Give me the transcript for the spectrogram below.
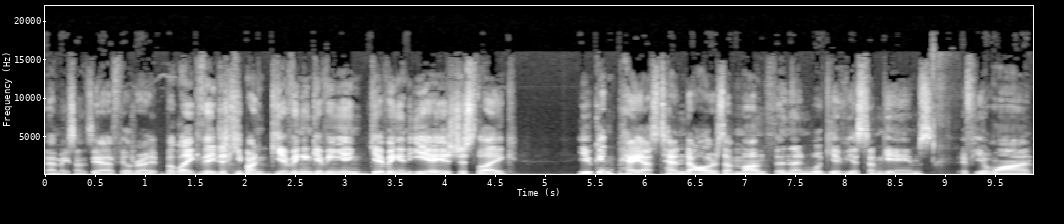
that makes sense. Yeah, that feels right. But like they just keep on giving and giving and giving, and EA is just like, you can pay us ten dollars a month, and then we'll give you some games if you want.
